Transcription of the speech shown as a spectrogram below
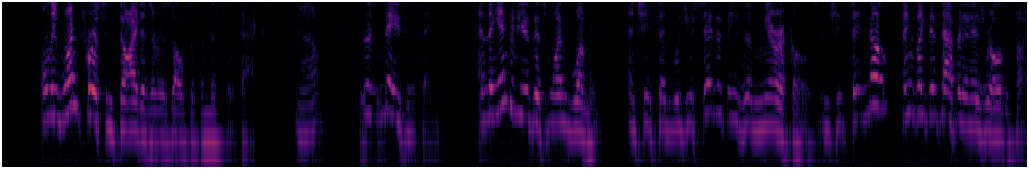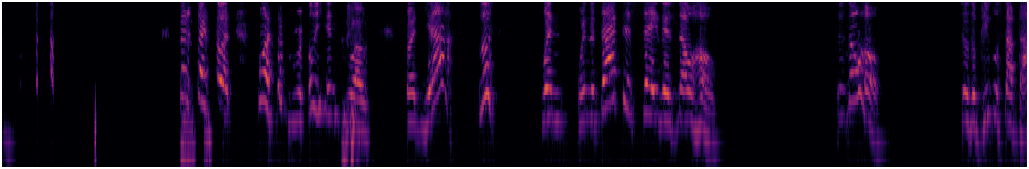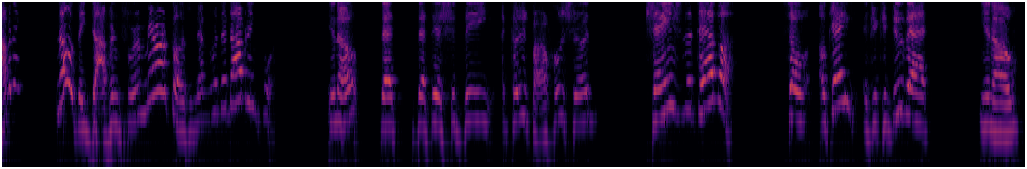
Only one person died as a result of the missile attacks. You know, it's an amazing thing. And they interviewed this one woman, and she said, Would you say that these are miracles? And she'd say, No, things like this happen in Israel all the time. and I thought, what a brilliant quote. But yeah, look, when when the doctors say there's no hope, there's no hope. So do people stop davening? No, they daven for a miracle. That's exactly what they're davening for. You know, that that there should be a Kadosh Baruch Hu should change the teva. So, okay, if you could do that, you know,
